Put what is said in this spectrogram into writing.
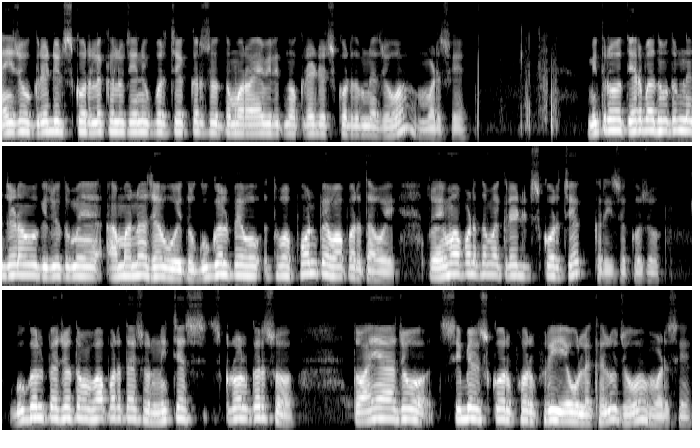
અહીં જો ક્રેડિટ સ્કોર લખેલું છે, એની ઉપર ચેક કરશો, તમારો એવી રીતનો ક્રેડિટ સ્કોર તમને જોવા મળશે. મિત્રો, ત્યારબાદ હું તમને જણાવું કે જો તમે આમાં ન જવું હોય તો ગૂગલ પે અથવા ફોનપે વાપરતા હોય, તો એમાં પણ તમે ક્રેડિટ સ્કોર ચેક કરી શકો છો. ગૂગલ પે જો તમે વાપરતા હશો, નીચે સ્ક્રોલ કરશો, તો અહીંયા જો સિબિલ સ્કોર ફોર ફ્રી એવું લખેલું જોવા મળશે.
